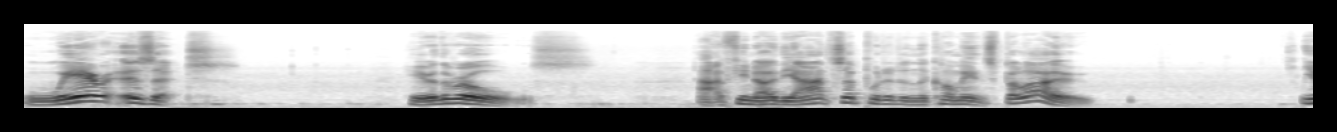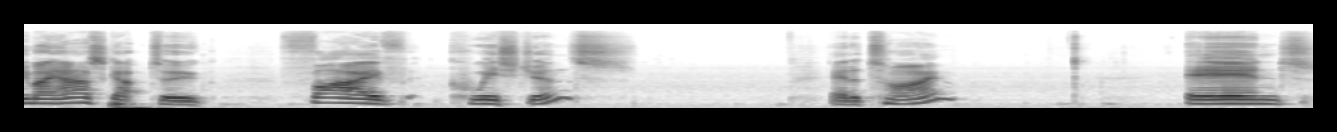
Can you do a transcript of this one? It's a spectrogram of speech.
Where is it? Here are the rules. Uh, if you know the answer, put it in the comments below. You may ask up to five questions at a time and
